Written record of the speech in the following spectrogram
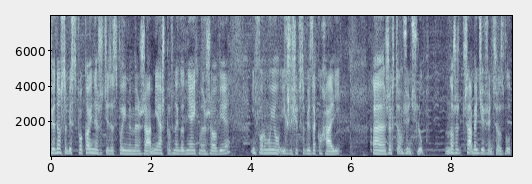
wiodą sobie spokojne życie ze swoimi mężami, aż pewnego dnia ich mężowie informują ich, że się w sobie zakochali, e, że chcą wziąć ślub, no, że trzeba będzie wziąć rozwód,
